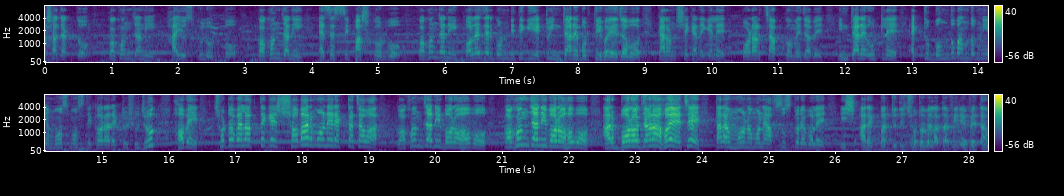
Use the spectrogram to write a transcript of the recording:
আসা যাকতো কখন জানি হাই স্কুল উঠবো। কখন জানি এসএসসি পাশ করব, কখন জানি কলেজের গণ্ডিতে গিয়ে একটু ইন্টারে ভর্তি হয়ে যাব, কারণ সেখানে গেলে পড়ার চাপ কমে যাবে। ইন্টারে উঠলে একটু বন্ধু বান্ধব নিয়ে মোস মস্তি করার একটু সুযোগ হবে। ছোটবেলার থেকে সবার মনের একটা চাওয়া, কখন জানি বড় হব, কখন জানি বড় হব, আর বড় যারা হয়েছে, তারা মনে মনে আফসুস করে বলে, ইস, আরেকবার যদি ছোটবেলাটা ফিরে পেতাম,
